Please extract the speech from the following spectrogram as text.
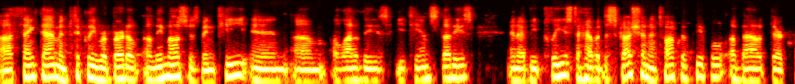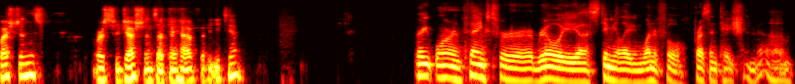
uh, thank them and particularly Roberta Lemos, who's been key in um, a lot of these ETM studies. And I'd be pleased to have a discussion and talk with people about their questions or suggestions that they have for the ETM. Great, Warren. Thanks for a really uh, stimulating, wonderful presentation. Um,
